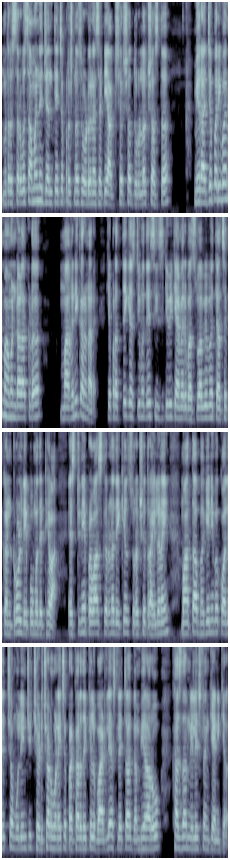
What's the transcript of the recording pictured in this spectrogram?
मात्र सर्वसामान्य जनतेचे प्रश्न सोडवण्यासाठी अक्षरशः दुर्लक्ष असतं. मी राज्य परिवहन महामंडळाकडं मागणी करणार आहे की प्रत्येक एस टीमध्ये सीसीटीव्ही कॅमेरे बसवावे व त्याचं कंट्रोल डेपोमध्ये ठेवा. एस टीने प्रवास करणं देखील सुरक्षित राहिलं नाही. माता भगिनी व कॉलेजच्या मुलींची छेडछाड होण्याचे प्रकार देखील वाढले असल्याचा गंभीर आरोप खासदार निलेश लंके यांनी केला.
